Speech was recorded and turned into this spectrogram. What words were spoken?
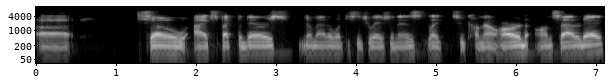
Uh, so I expect the Bears, no matter what the situation is, like to come out hard on Saturday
